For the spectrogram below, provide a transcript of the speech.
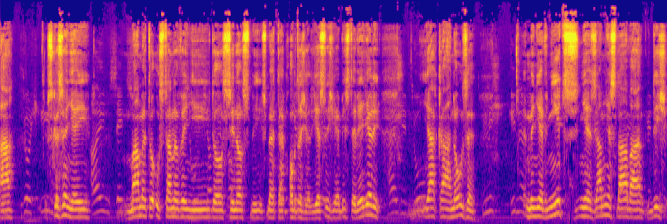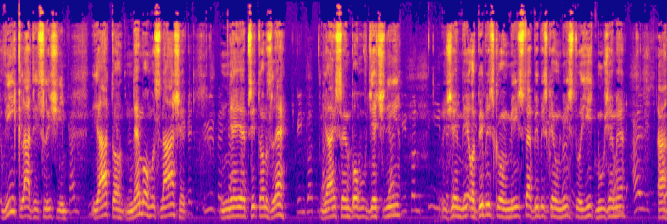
A skrze něj máme to ustanovení do synoství, jsme tak obdrželi. Jestliže byste věděli, jaká nouze mě vnitřně zaměstnává, když výklady slyším, já to nemohu snášet, mně je přitom zle. Já jsem Bohu vděčný, že my od biblického místa k biblickému místu jít můžeme a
